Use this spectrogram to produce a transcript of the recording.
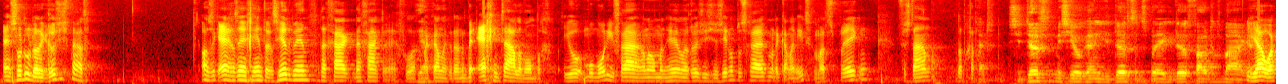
En zodoende dat ik Russisch praat. Als ik ergens in geïnteresseerd ben, dan ga ik, dan ga ik er echt voor. Ja. Dan kan ik dan. Ik ben echt geen talenwonder. Je moet me niet vragen om een hele Russische zin op te schrijven, maar dat kan ik niet. Maar het spreken, verstaan, dat gaat goed. Dus je durft het misschien ook, je durft het te spreken, je durft fouten te maken. Ja hoor.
